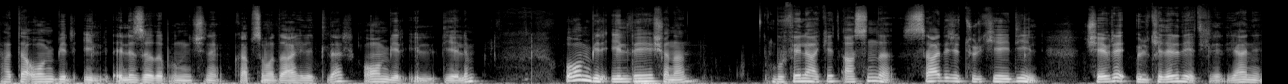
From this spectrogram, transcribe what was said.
hatta 11 il Elazığ'da bunun içine kapsama dahil ettiler. 11 il diyelim. 11 ilde yaşanan bu felaket aslında sadece Türkiye'yi değil çevre ülkeleri de etkiledi. Yani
